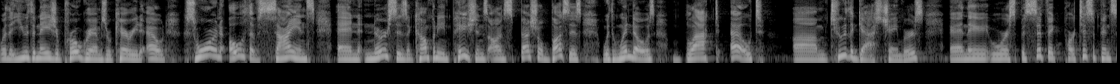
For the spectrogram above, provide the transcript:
where the euthanasia programs were carried out, swore an oath of science, and nurses accompanied patients on special buses with windows blacked out um, to the gas chambers, and they were specific participants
